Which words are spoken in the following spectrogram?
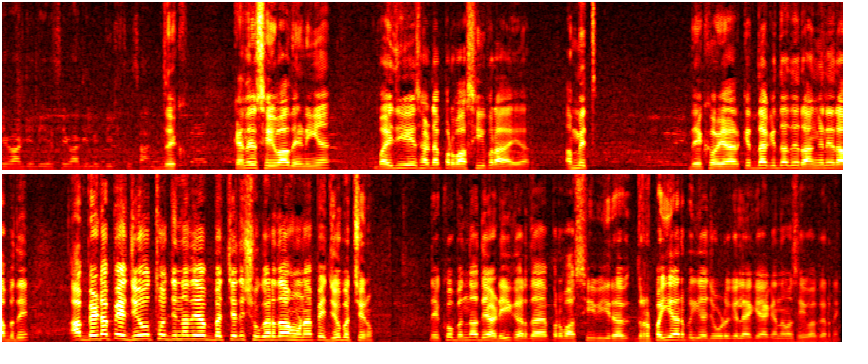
ਸੇਵਾ ਕੇ ਲਈ ਸੇਵਾ ਕੇ ਲਈ ਦਿਲ ਤੋਂ ਸ਼ਾਂਤੀ ਦੇਖੋ ਕਹਿੰਦੇ ਸੇਵਾ ਦੇਣੀ ਹੈ ਬਾਈ ਜੀ ਇਹ ਸਾਡਾ ਪ੍ਰਵਾਸੀ ਭਰਾ ਹੈ ਯਾਰ ਅਮਿਤ ਦੇਖੋ ਯਾਰ ਕਿੱਦਾਂ ਕਿੱਦਾਂ ਦੇ ਰੰਗ ਨੇ ਰੱਬ ਦੇ ਆ ਬੇਟਾ ਭੇਜਿਓ ਉੱਥੋਂ ਜਿਨ੍ਹਾਂ ਦੇ ਬੱਚੇ ਦੇ ਸ਼ੂਗਰ ਦਾ ਹੋਣਾ, ਭੇਜਿਓ ਬੱਚੇ ਨੂੰ। ਦੇਖੋ, ਬੰਦਾ ਦਿਹਾੜੀ ਕਰਦਾ ਪ੍ਰਵਾਸੀ ਵੀਰ ਰੁਪਈਆ ਰੁਪਈਆ ਜੋੜ ਕੇ ਲੈ ਕੇ ਆ ਕਹਿੰਦਾ ਮੈਂ ਸੇਵਾ ਕਰਨੀ।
